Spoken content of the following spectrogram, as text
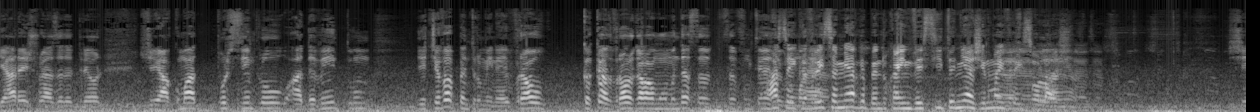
iar eșuează de trei ori și acum pur și simplu a devenit un, e ceva pentru mine, vreau căcat, vreau ca la un moment dat să, să funcționeze Asta e că gluma vrei aia. să meargă pentru că ai investit în ea și nu mai Da, vrei să o da, lași. da, da. Și,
